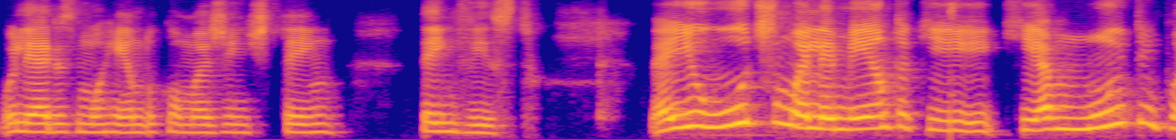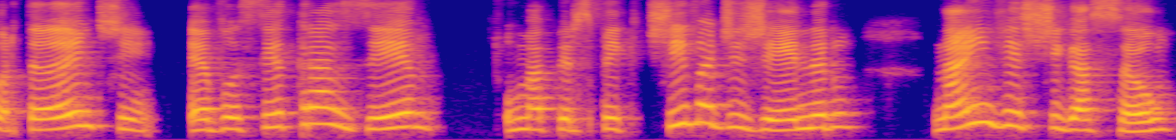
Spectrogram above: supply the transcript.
mulheres morrendo como a gente tem tem visto. Né? E o último elemento que, que é muito importante é você trazer uma perspectiva de gênero na investigação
